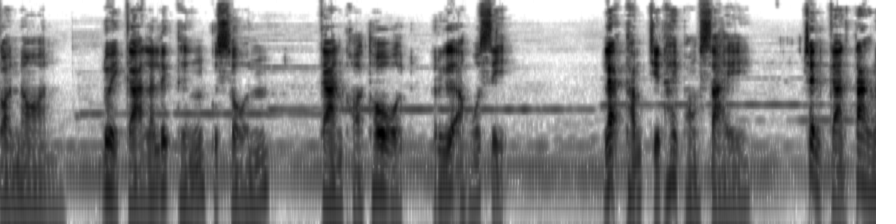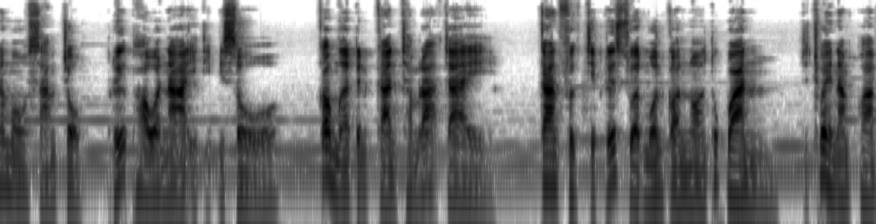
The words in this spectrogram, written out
ก่อนนอน ด้วยการระลึกถึงกุศล การขอโทษหรืออโหสิ และทำจิตให้ผ่องใส เช่นการตั้งนโมสามจบ หรือภาวนาอิติปิโส ก็เหมือนเป็นการชำระใจ การฝึกจิตหรือสวดมนต์ก่อนนอนทุกวัน จะช่วยนำความ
